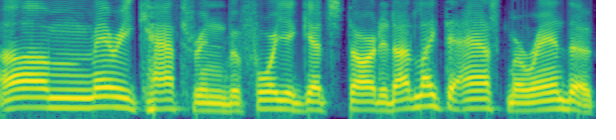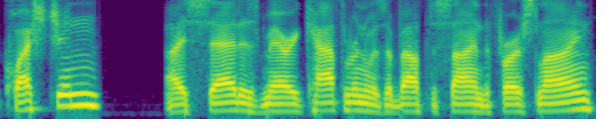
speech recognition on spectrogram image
Um, Mary Catherine, before you get started, I'd like to ask Miranda a question, I said as Mary Catherine was about to sign the first line,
